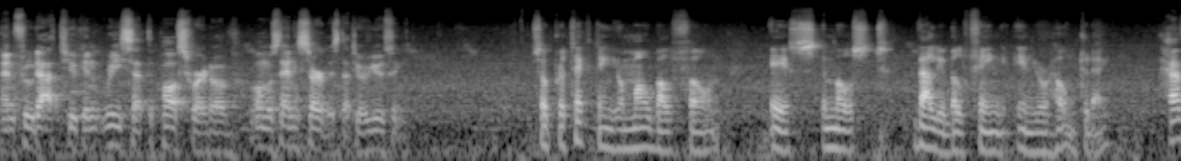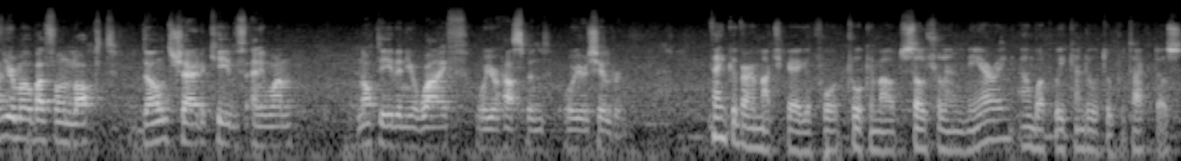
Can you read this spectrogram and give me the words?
and through that you can reset the password of almost any service that you're using. So protecting your mobile phone is the most valuable thing in your home today. Have your mobile phone locked. Don't share the key with anyone, not even your wife or your husband or your children. Thank you very much, Greger, for talking about social engineering and what we can do to protect us,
